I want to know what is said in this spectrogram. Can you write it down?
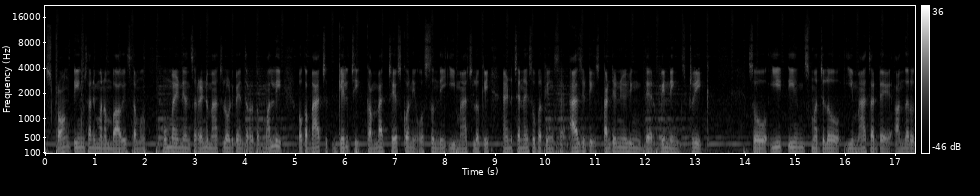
స్ట్రాంగ్ టీమ్స్ అని మనం భావిస్తాము. ముంబై ఇండియన్స్ రెండు మ్యాచ్లు ఓడిపోయిన తర్వాత మళ్ళీ ఒక మ్యాచ్ గెలిచి కంబ్యాక్ చేసుకొని వస్తుంది ఈ మ్యాచ్లోకి and Chennai Super Kings as it is continuing their winning streak so ఈ టీమ్స్ మధ్యలో ఈ మ్యాచ్ అంటే అందరూ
